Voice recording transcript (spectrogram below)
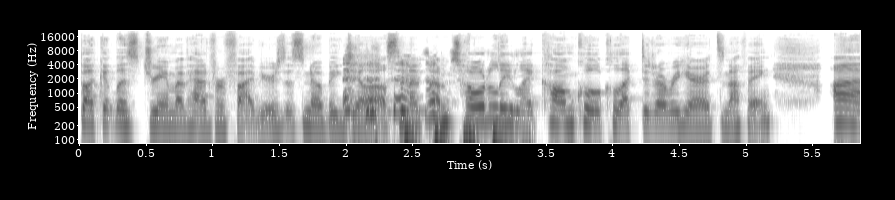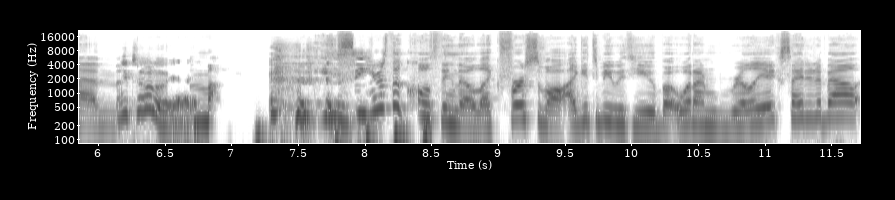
bucket list dream I've had for five years. It's no big deal. I'm, I'm totally like calm, cool, collected over here. It's nothing. Um, you totally are. My, See, here's the cool thing though. Like, first of all, I get to be with you, but what I'm really excited about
